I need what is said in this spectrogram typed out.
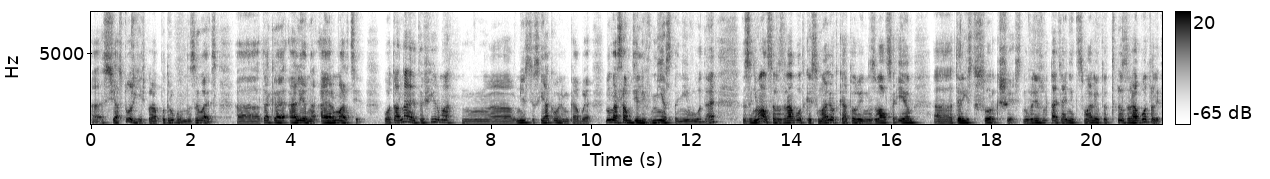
э, сейчас тоже есть, правда, по-другому называется. Э, такая Алена Аэрмарти. Вот она, эта фирма, вместе с Яковлевым КБ, ну, на самом деле, вместо него, да, занимался разработкой самолета, который назывался М-346. Ну, в результате они самолет этот разработали,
